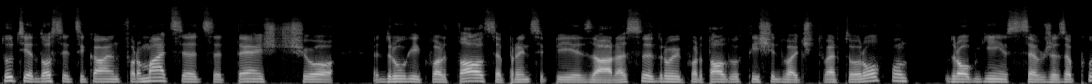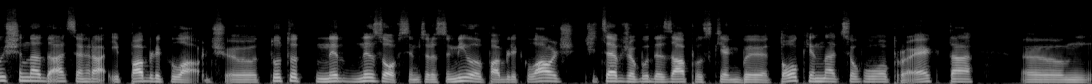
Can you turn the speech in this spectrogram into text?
Тут є досить цікава інформація. Це те, що другий квартал, це в принципі зараз е, другий квартал 2024 року. Drop це вже запущена, да, ця гра, і Public Launch. Е, Тут, не, не зовсім зрозуміло Public Launch, чи це вже буде запуск якби токена цього проекта, ем,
